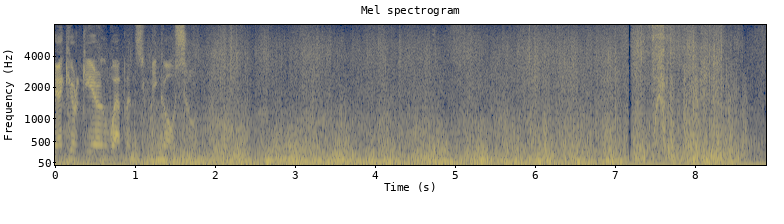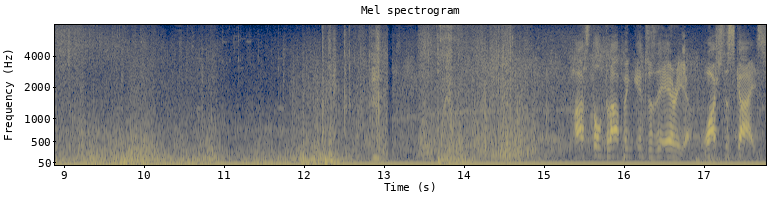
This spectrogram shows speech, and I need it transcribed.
Check your gear and weapons. We go soon. Hostile dropping into the area. Watch the skies.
